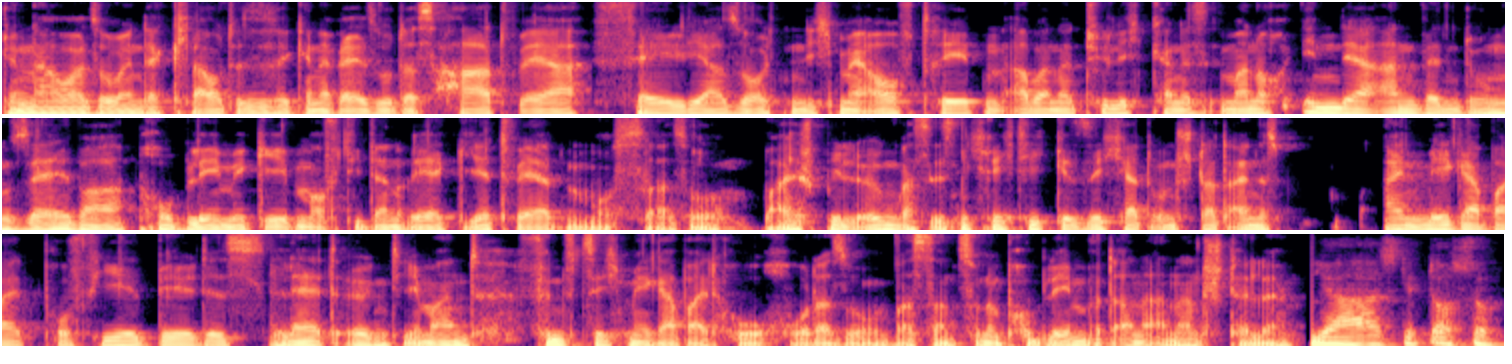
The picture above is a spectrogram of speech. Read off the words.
Genau, also in der Cloud ist es ja generell so, dass Hardware-Failure sollten nicht mehr auftreten, aber natürlich kann es immer noch in der Anwendung selber Probleme geben, auf die dann reagiert werden muss. Also Beispiel, irgendwas ist nicht richtig gesichert und statt eines ein Megabyte Profilbildes lädt irgendjemand 50 Megabyte hoch oder so, was dann zu einem Problem wird an einer anderen Stelle. Ja, es gibt auch so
